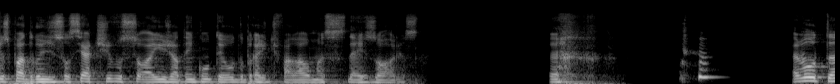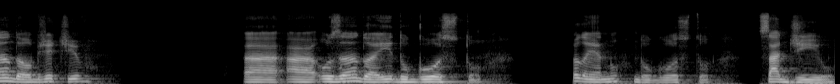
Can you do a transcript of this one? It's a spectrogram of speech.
e os padrões dissociativos, só aí já tem conteúdo pra gente falar umas 10 horas. É. Voltando ao objetivo, usando aí do gosto pleno, do gosto sadio,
